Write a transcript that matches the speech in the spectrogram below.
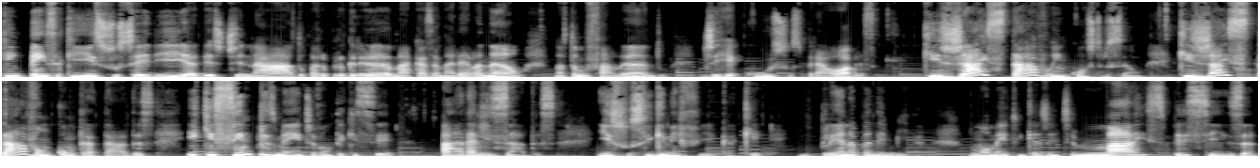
Quem pensa que isso seria destinado para o programa Casa Amarela, não. Nós estamos falando de recursos para obras que já estavam em construção, que já estavam contratadas e que simplesmente vão ter que ser paralisadas. Isso significa que, em plena pandemia, no momento em que a gente mais precisa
